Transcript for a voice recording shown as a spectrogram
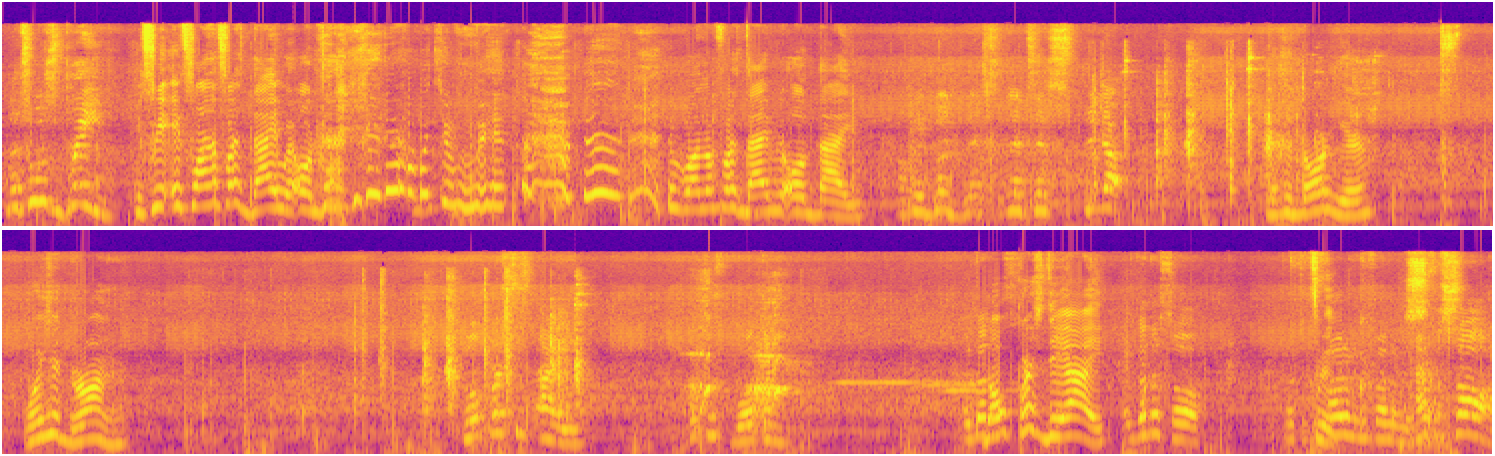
That's who's brave. If we, if one of us die, we all die. what you mean? if one of us die, we all die. Okay, good. Let's let's just split up. There's a door here. Why is it run? Don't press his eye. What's this button? I got, Don't press the eye. I got a saw. Let's Freak. follow me, follow me. I have a saw.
